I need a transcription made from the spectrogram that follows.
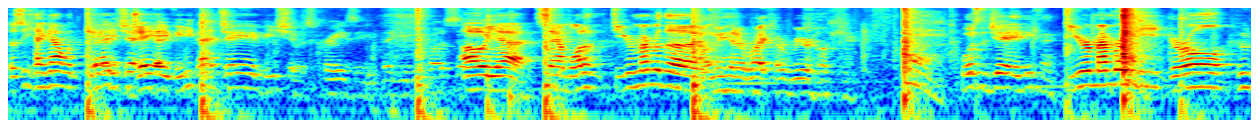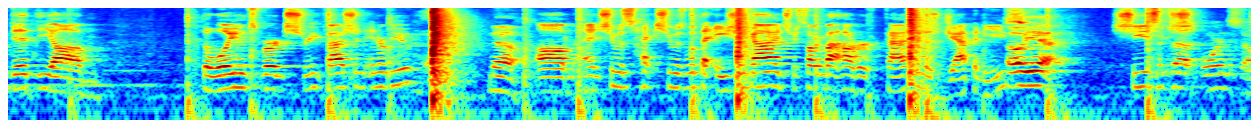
Does he hang out with J- That J- JAV? That, that JAV shit was crazy that you posted. Oh yeah, Sam. One of do you remember the? Let me hit a right, a rear hook here. What's the JAV thing? Do you remember the girl who did the um, the Williamsburg street fashion interview? No. Um, and she was she was with the Asian guy, and she was talking about how her fashion is Japanese. Oh yeah. She's She's a porn star.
